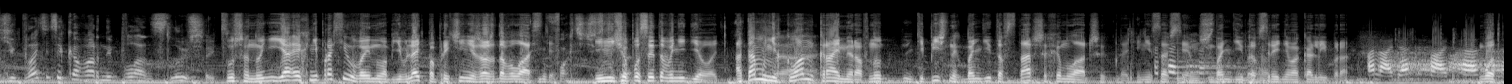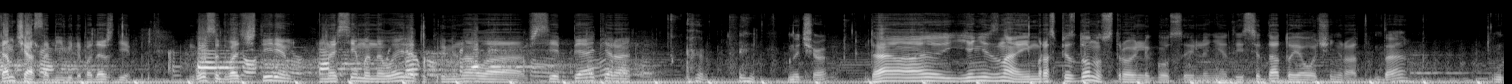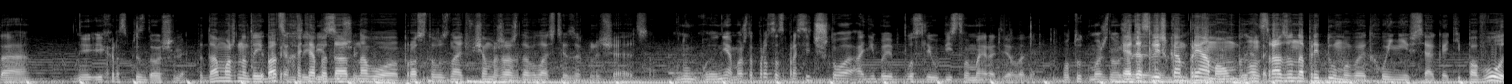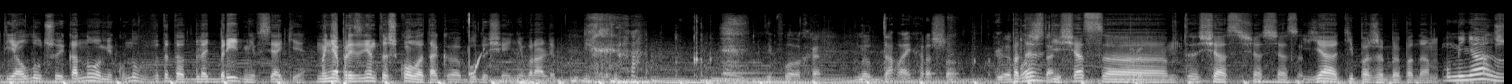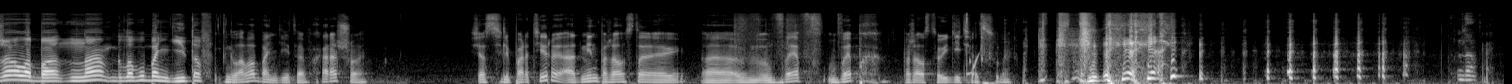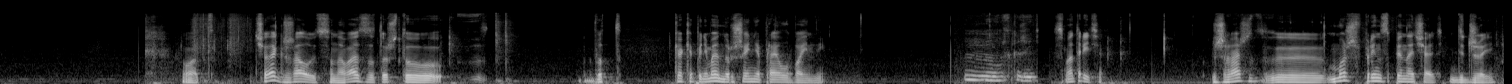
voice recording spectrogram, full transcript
Ебать, у тебя коварный план, слушай. Слушай, ну не, я их не просил войну объявлять по причине жажда власти. Ну, фактически, и ничего да. после этого не делать. А там у них Да. клан краймеров, ну, типичных бандитов старших и младших, блядь, и не совсем бандитов Да. среднего калибра. Вот, Камчас объявили, подожди. ГОСы 24, на 7 НЛР, у криминала все пятеро. Ну чё? Да, я не знаю, им распиздон устроили ГОСы или нет. Если да, то я очень рад. Да? Да. И- их распиздошили. Тогда можно доебаться хотя бы заебись, до слушай. одного, просто узнать, в чем жажда власти заключается. Ну, не, можно просто спросить, что они бы после убийства мэра делали. Вот тут можно уже... Это слишком прямо, он, он так- сразу напридумывает хуйни всякой. Типа, вот, я улучшу экономику. Ну, вот это вот, блядь, бредни всякие. Меня президенты школы так э, будущее не врали. Неплохо. Ну, давай, хорошо. Э, Подожди, можешь, сейчас, сейчас, сейчас, сейчас. Я типа ЖБ подам. У меня жалоба на главу бандитов. Глава бандитов, хорошо. Сейчас телепортирую. Админ, пожалуйста, э, веб, вебх, пожалуйста, уйдите отсюда. Да. Вот. Человек жалуется на вас за то, что... Вот, как я понимаю, нарушение правил войны. Ну, скажите. Смотрите. Жажд... э, можешь, в принципе, начать, диджей,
